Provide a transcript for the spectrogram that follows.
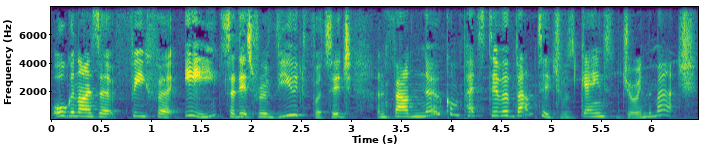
Organiser FIFA E said it's reviewed footage and found no competitive advantage was gained during the match.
